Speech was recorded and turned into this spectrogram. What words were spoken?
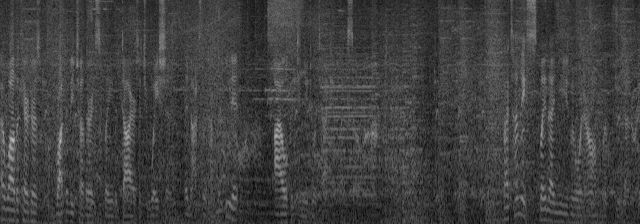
And while the characters run at each other explaining the dire situation and not actually have to defeat it, I will continue to attack it like so. By the time they explain that I need to use my one arrow, going to be done already.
